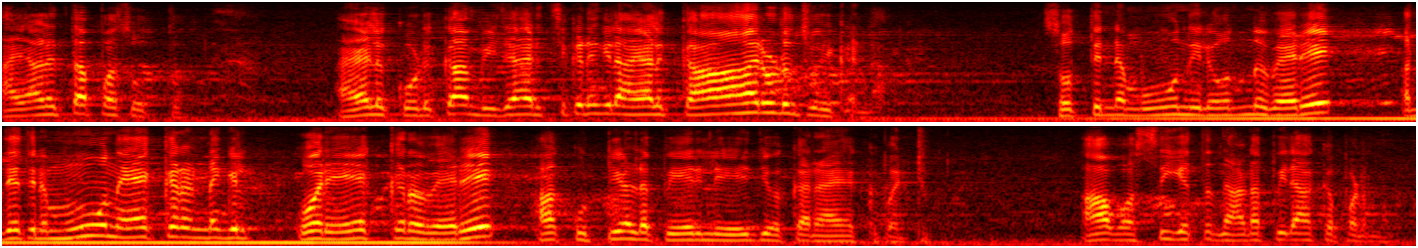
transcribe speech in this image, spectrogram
അയാൾ എത്തപ്പ സ്വത്ത്. അയാൾ കൊടുക്കാൻ വിചാരിച്ചിട്ടുണ്ടെങ്കിൽ അയാൾക്ക് ആരോടും ചോദിക്കണ്ട. സ്വത്തിന്റെ മൂന്നിലൊന്ന് വരെ അദ്ദേഹത്തിന് മൂന്ന് ഏക്കർ ഉണ്ടെങ്കിൽ ഒരേക്കർ വരെ ആ കുട്ടികളുടെ പേരിൽ എഴുതി വെക്കാൻ അയാൾക്ക് പറ്റും. ആ വസീയത്ത് നടപ്പിലാക്കപ്പെടണം.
